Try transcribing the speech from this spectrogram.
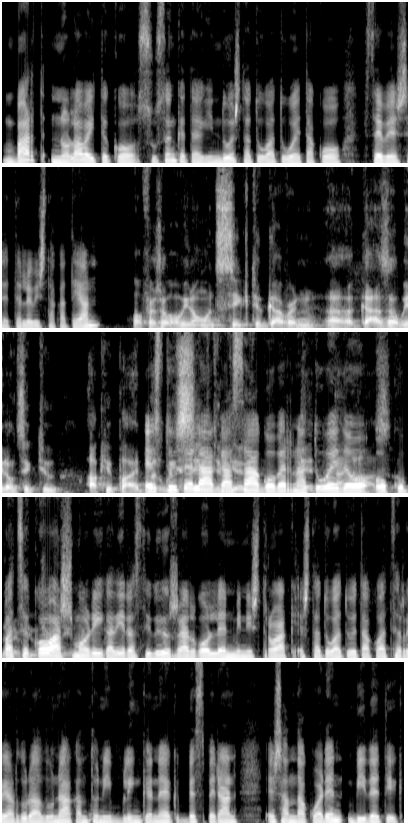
Bart nolabaiteko zuzenketa egin du estatu batuetako CBS telebistakatean. Well, first of all, we don't seek to govern uh, Gaza. We don't seek to Ez dutela Gaza gobernatu edo okupatzeko asmorik adierazi du Israelgo lehen ministroak. Estatu batuetako atzerri ardura dunak Anthony Blinkenek bezperan esandakoaren bidetik.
